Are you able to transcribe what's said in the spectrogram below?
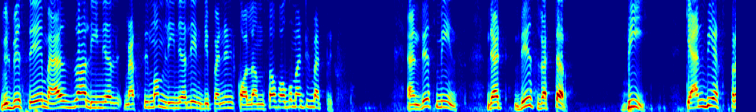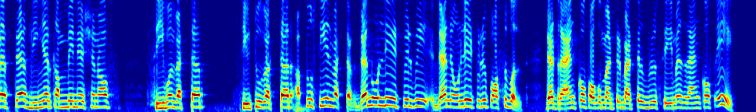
will be same as the linear maximum linearly independent columns of augmented matrix and this means that this vector B can be expressed as linear combination of C1 vector, C2 vector up to Cn vector then only it will be then only it will be possible that rank of augmented matrix will be same as rank of A.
